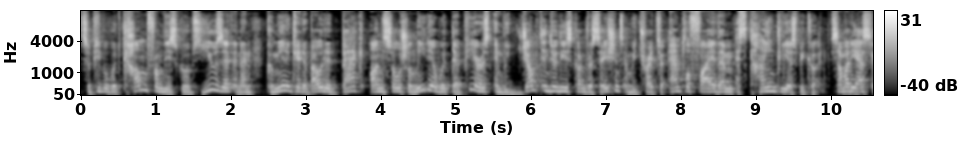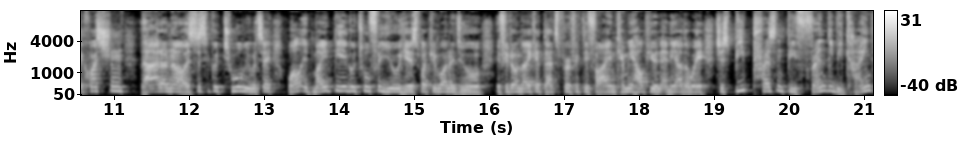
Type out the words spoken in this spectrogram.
so people would come from these groups, use it, and then communicate about it back on social media with their peers. And we jumped into these conversations and we tried to amplify them as kindly as we could. Somebody mm-hmm. asked a question, I don't know, is this a good tool? We would say, well, it might be a good tool for you. Here's what we want to do. If you don't like it, that's that's perfectly fine. Can we help you in any other way? Just be present, be friendly, be kind.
